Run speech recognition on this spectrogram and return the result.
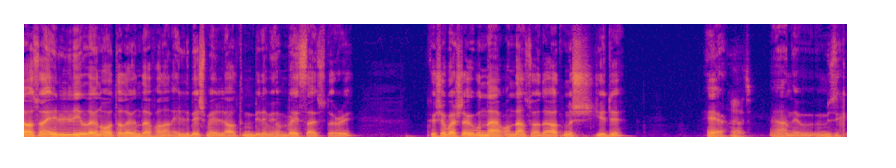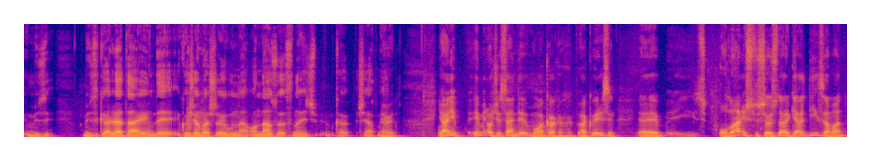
Daha sonra 50'li yılların ortalarında falan 55 mi 56 mı bilemiyorum West Side Story. Köşe başları bunlar. Ondan sonra da 67 Hair. Evet. Yani müzik müzik müzikaller tarihinde köşe başları bunlar. Ondan sonrasında hiç şey yapmıyorum. Evet. Yani Emin Hoca sen de muhakkak hak, hak verirsin. Ee, olağanüstü sözler geldiği zaman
